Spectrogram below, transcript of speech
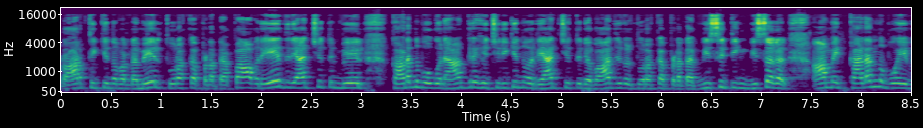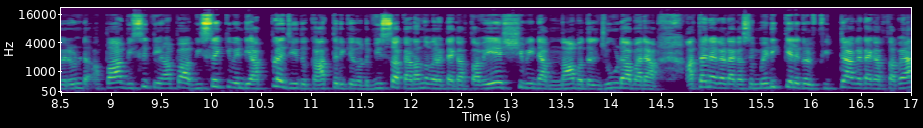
പ്രാർത്ഥിക്കുന്നവരുടെ മേൽ തുറക്കപ്പെടട്ടെ അപ്പാ അവർ ഏത് രാജ്യത്തിന്മേൽ കടന്നു പോകാൻ ആഗ്രഹിച്ചിരിക്കുന്ന രാജ്യത്തിന്റെ വാതിലുകൾ തുറക്കപ്പെടട്ടെ വിസിറ്റിംഗ് വിസകൾ ആമേൻ കടന്നുപോയവരുണ്ട്. അപ്പാ വിസിറ്റിംഗ് അപ്പാ വിസയ്ക്ക് വേണ്ടി അപ്ലൈ ചെയ്ത് കാത്തിരിക്കുന്നുണ്ട്. വിസ കടന്നു വരട്ടെ കർത്താവ് യേശുവിന്റെ നാമത്തിൽ ജൂഡാമന അത്തനഘടകസ് മെഡിക്കലുകൾ ഫിറ്റാകട്ടെ കർത്താവ്. ആ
